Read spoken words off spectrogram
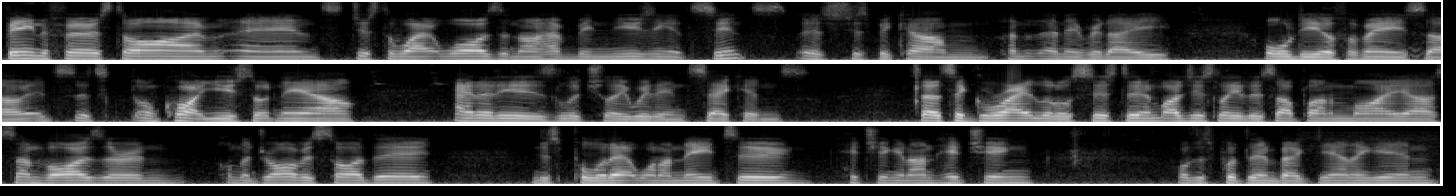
being the first time and just the way it was and I have been using it since it's just become an, an everyday ordeal for me. So it's it's I'm quite used to it now and it is literally within seconds. So it's a great little system. I just leave this up on my uh, sun visor and on the driver's side there and just pull it out when I need to hitching and unhitching. I'll just put them back down again.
